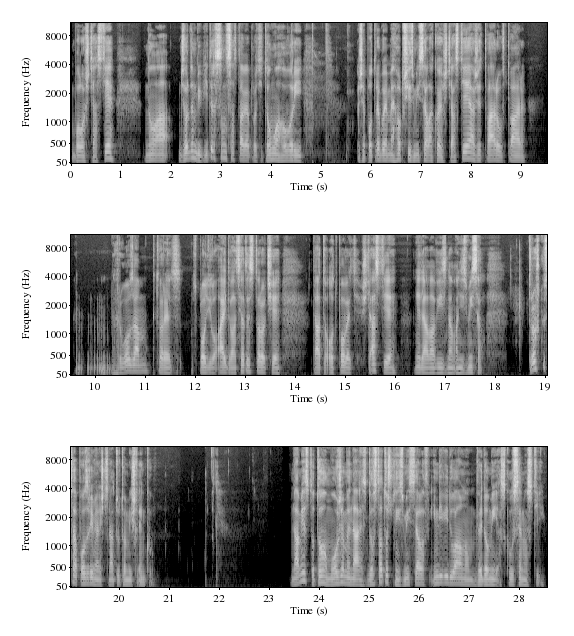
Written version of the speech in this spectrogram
bolo šťastie. No a Jordan B. Peterson sa stavia proti tomu a hovorí, že potrebujeme hĺbší zmysel ako je šťastie a že tvárou v tvár hrôzam, ktoré splodilo aj 20. storočie, táto odpoveď šťastie nedáva význam ani zmysel. Trošku sa pozrieme ešte na túto myšlienku. Namiesto toho môžeme nájsť dostatočný zmysel v individuálnom vedomí a skúsenosti.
